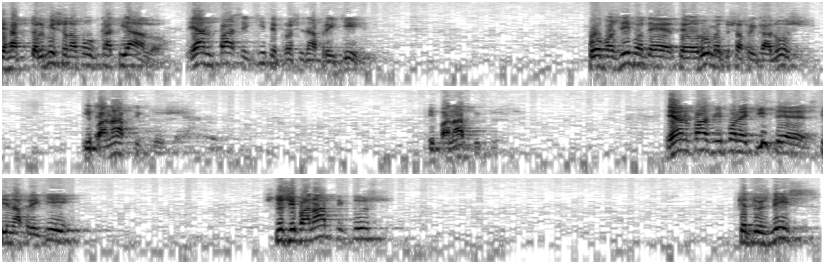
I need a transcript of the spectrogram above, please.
Και θα τολμήσω να πω κάτι άλλο. Εάν πας εκεί προς την Αφρική, που οπωσδήποτε θεωρούμε τους Αφρικανούς υπανάπτυκτους, υπανάπτυκτους. Εάν πας λοιπόν εκεί στην Αφρική, στους υπανάπτυκτους και τους δεις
